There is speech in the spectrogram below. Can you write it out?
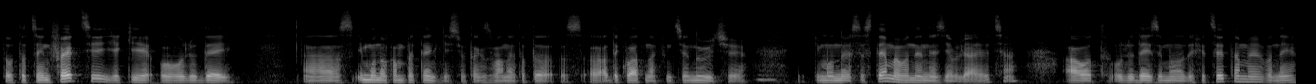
Тобто це інфекції, які у людей з імунокомпетентністю, так званою, тобто з адекватно функціонуючою імунною системою, вони не з'являються. А от у людей з імунодефіцитами вони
